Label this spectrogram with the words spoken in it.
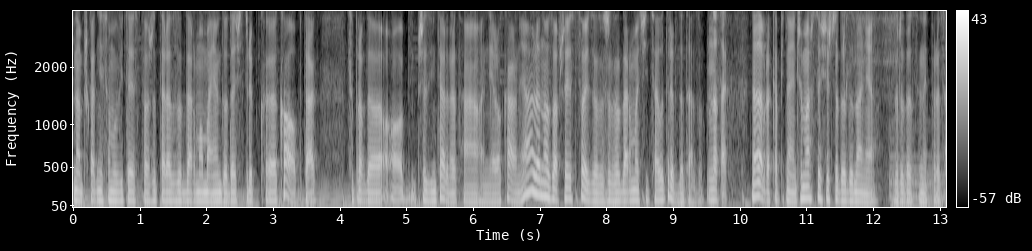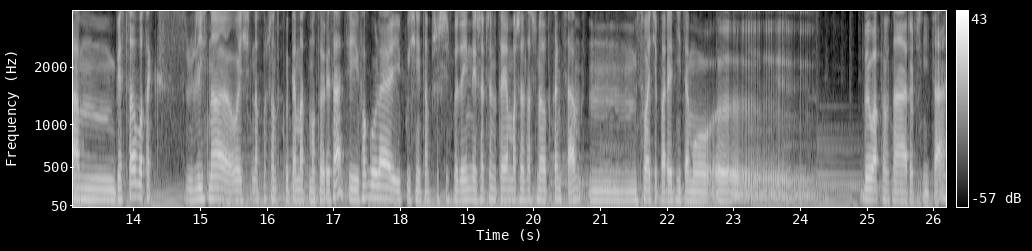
na przykład niesamowite jest to, że teraz za darmo mają dodać tryb koop, tak? Co prawda o, przez internet, a nie lokalnie, ale no zawsze jest coś, za, za darmo ci cały tryb dodadzą. No tak. No dobra, kapitanie, czy masz coś jeszcze do dodania z redakcyjnych poleceń? Um, wiesz co, bo tak liznąłeś na początku temat motoryzacji i w ogóle i później tam przeszliśmy do innych rzeczy, no to ja może zacznę od końca. Um, słuchajcie, parę dni temu yy, była pewna rocznica.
